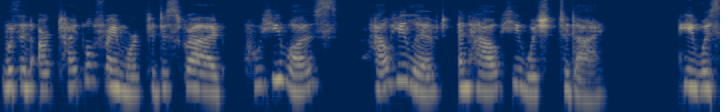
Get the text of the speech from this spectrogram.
with an archetypal framework to describe who he was, how he lived, and how he wished to die. He was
